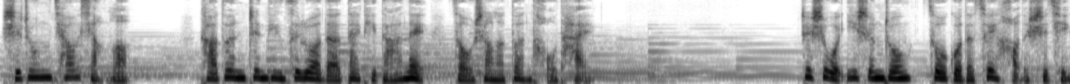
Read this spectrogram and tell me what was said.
时钟敲响了，卡顿镇定自若的代替达内走上了断头台。这是我一生中做过的最好的事情，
